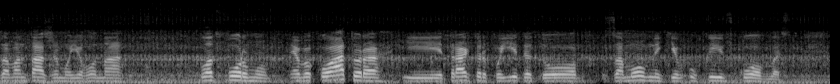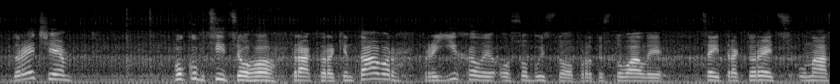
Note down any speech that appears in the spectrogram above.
завантажимо його на платформу евакуатора, і трактор поїде до замовників у Київську область. До речі, покупці цього трактора Кентавр приїхали особисто протестували цей тракторець у нас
